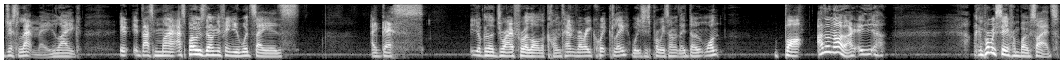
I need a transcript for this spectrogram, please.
just let me. Like, it, it, that's my. I suppose the only thing you would say is, I guess you're gonna drive through a lot of the content very quickly, which is probably something they don't want. But I don't know. I, I can probably see it from both sides,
